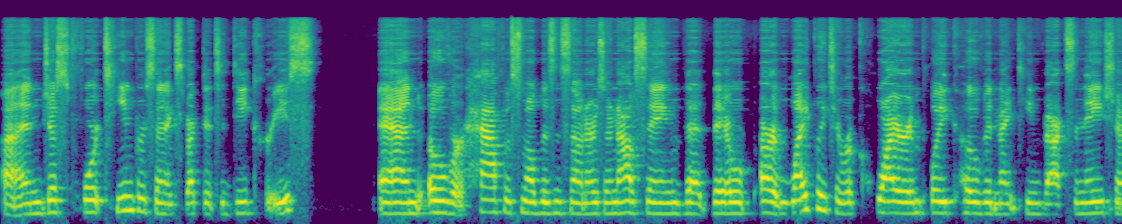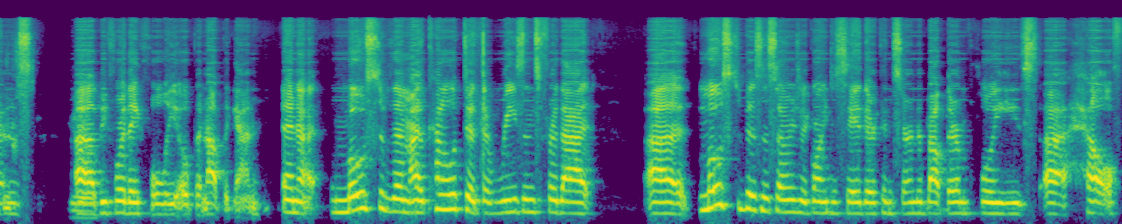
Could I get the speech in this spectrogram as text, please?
uh, and just 14% expect it to decrease. And over half of small business owners are now saying that they are likely to require employee COVID-19 vaccinations uh, yeah. before they fully open up again. And uh, most of them, I kind of looked at the reasons for that. Uh, most business owners are going to say they're concerned about their employees' uh, health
